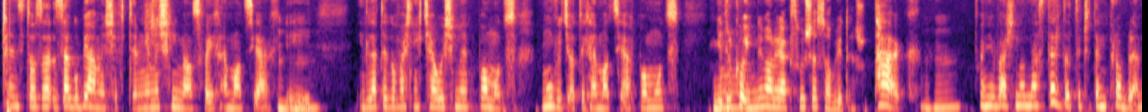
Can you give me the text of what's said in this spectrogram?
często za, zagubiamy się w tym, nie myślimy o swoich emocjach. I, I dlatego właśnie chciałyśmy pomóc, mówić o tych emocjach, pomóc. Nie Mm. tylko innym, ale jak słyszę sobie też. Tak, Mhm. ponieważ no, nas też dotyczy ten problem.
